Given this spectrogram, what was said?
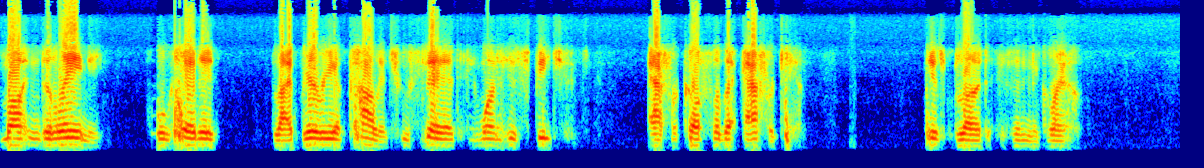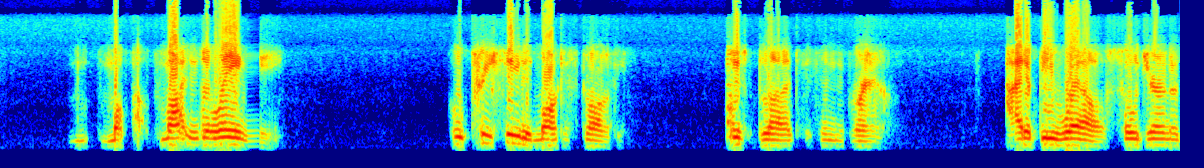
Martin Delany, who headed Liberia College, who said in one of his speeches, Africa for the African. His blood is in the ground. Martin Delany, who preceded Marcus Garvey, his blood is in the ground. Ida B. Wells, Sojourner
